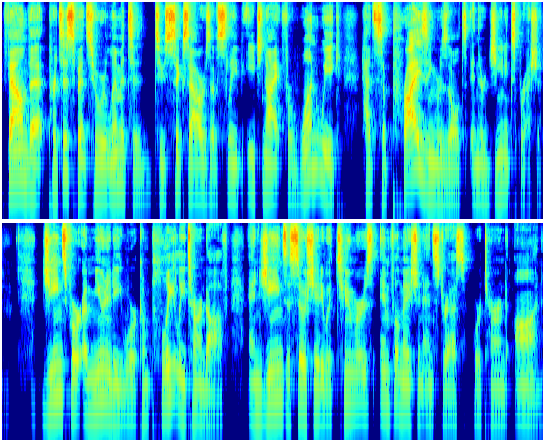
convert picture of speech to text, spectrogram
found that participants who were limited to six hours of sleep each night for one week had surprising results in their gene expression. Genes for immunity were completely turned off, and genes associated with tumors, inflammation, and stress were turned on.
